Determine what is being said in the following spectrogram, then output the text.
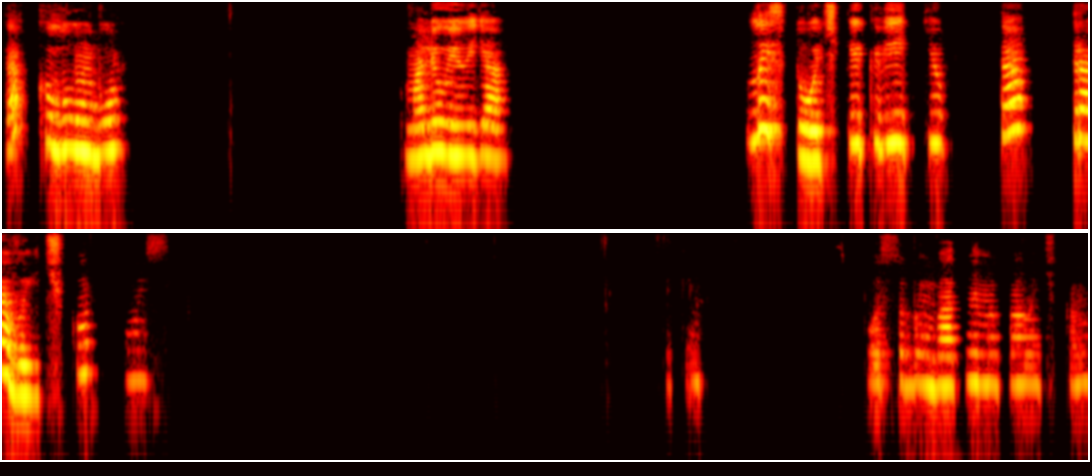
та клумбу. Малюю я листочки квітів та травичку. Ось. Таким способом ватними паличками.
